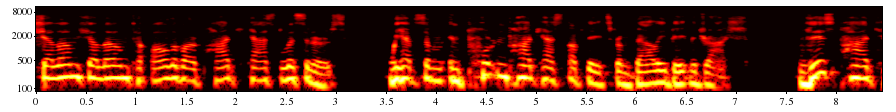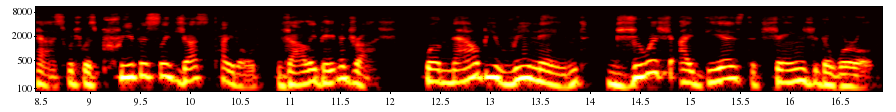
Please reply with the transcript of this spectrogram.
Shalom, shalom to all of our podcast listeners. We have some important podcast updates from Valley Beit Midrash. This podcast, which was previously just titled Valley Beit Midrash, will now be renamed Jewish Ideas to Change the World.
